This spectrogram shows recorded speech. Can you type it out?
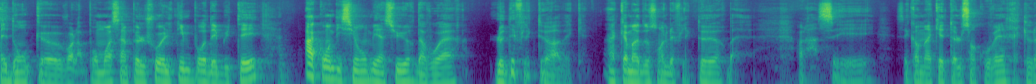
Et donc euh, voilà, pour moi c'est un peu le choix ultime pour débuter, à condition bien sûr d'avoir le déflecteur avec. Un Kamado sans le déflecteur, ben, c'est comme un kettle sans couvercle,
